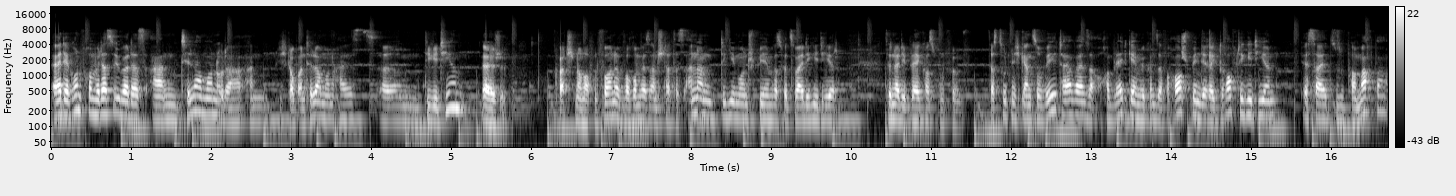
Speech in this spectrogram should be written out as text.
Äh, der Grund, warum wir das über das Antillamon oder an, ich glaube Antillamon heißt ähm, digitieren, äh, Quatsch, nochmal von vorne, warum wir es anstatt des anderen Digimon spielen, was wir zwei digitiert, sind halt die Playcost von 5. Das tut nicht ganz so weh, teilweise auch im Late Game, wir können es einfach rausspielen, direkt drauf digitieren, ist halt super machbar.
